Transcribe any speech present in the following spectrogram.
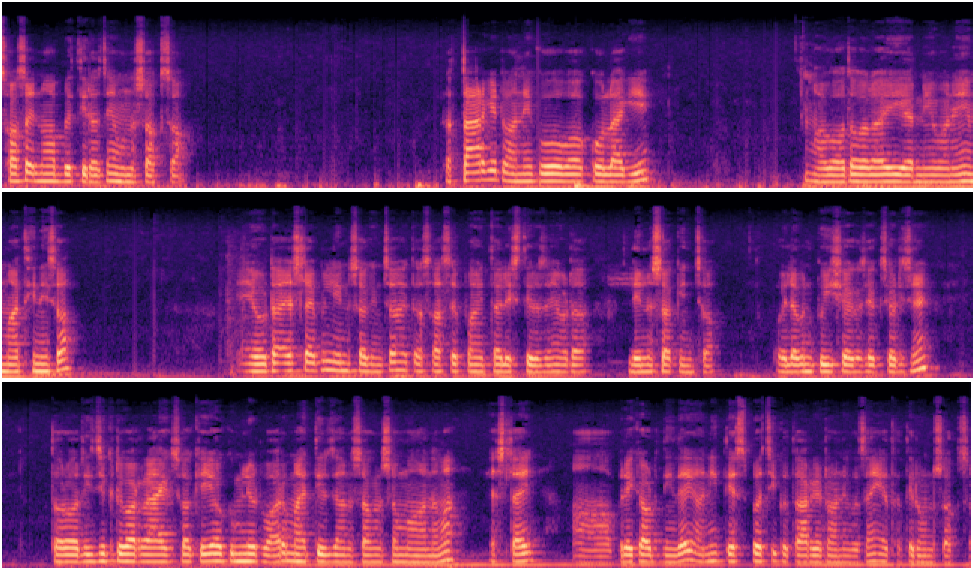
छ सय नब्बेतिर चाहिँ हुनसक्छ। र टार्गेट भनेको अबको लागि? अब तपाईँलाई हेर्ने हो भने माथि नै छ। एउटा यसलाई पनि लिन सकिन्छ सात सय पैँतालिसतिर चाहिँ एउटा लिन सकिन्छ। पहिला पनि पुगिसकेको छ एकचोटि चाहिँ। तर रिजेक्ट गरेर आएको छ केही अकुमुलेट भएर माथितिर जान सक्ने सम्भावनामा यसलाई ब्रेकआउट दिँदै अनि त्यसपछिको टार्गेट भनेको चाहिँ यतातिर हुनसक्छ।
